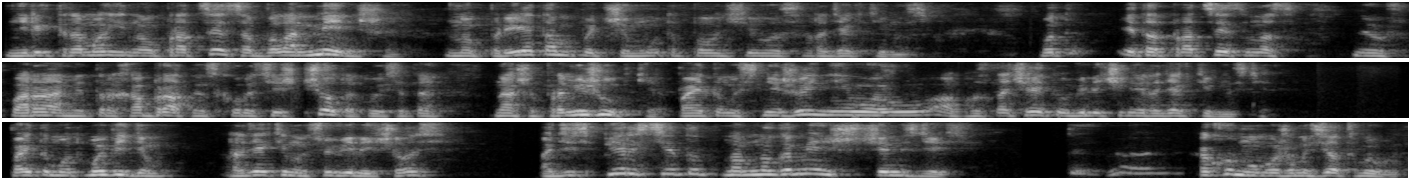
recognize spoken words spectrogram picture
электромагнитного процесса была меньше, но при этом почему-то получилась радиоактивность. Вот этот процесс у нас в параметрах обратной скорости счета, то есть это наши промежутки, поэтому снижение его обозначает увеличение радиоактивности. Поэтому вот мы видим, радиоактивность увеличилась, а дисперсия тут намного меньше, чем здесь. Какой мы можем сделать вывод?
